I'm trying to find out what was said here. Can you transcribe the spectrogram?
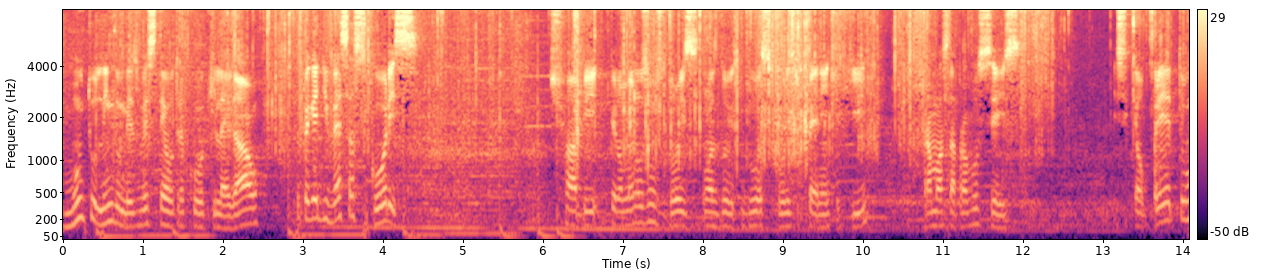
Muito lindo mesmo. Vê se tem outra cor aqui legal. Eu peguei diversas cores. Deixa eu abrir pelo menos uns dois, umas dois, duas cores diferentes aqui para mostrar para vocês. Esse aqui é o preto.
